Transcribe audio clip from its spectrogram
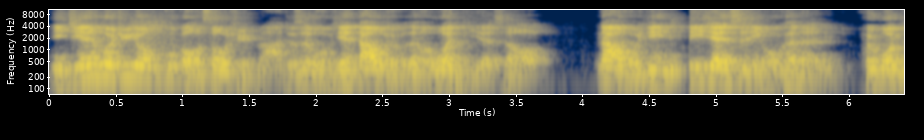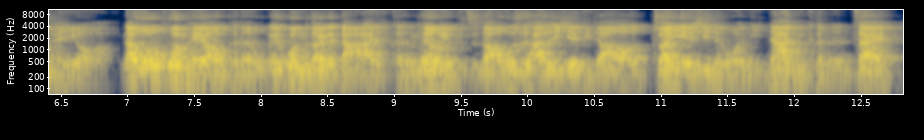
你今天会去用 Google 搜寻吗？就是我今天当我有任何问题的时候，那我一定第一件事情，我可能。会问朋友啊，那我问朋友，可能诶问不到一个答案，可能朋友也不知道，或者他是一些比较专业性的问题，那你可能在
